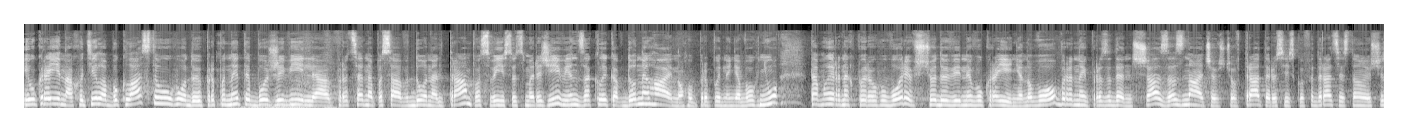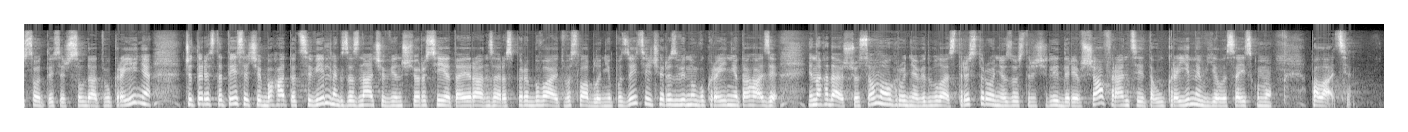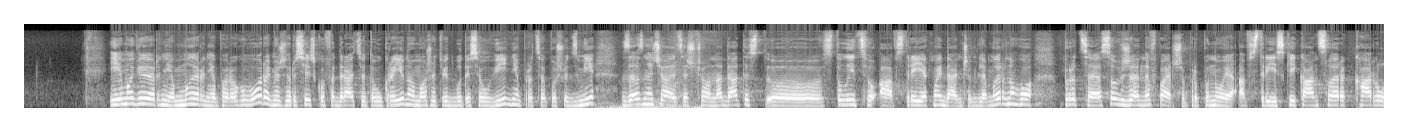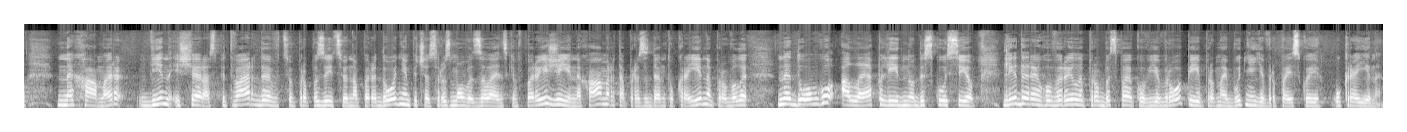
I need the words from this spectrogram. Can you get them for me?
І Україна хотіла б укласти угоду і припинити божевілля. Про це написав Дональд Трамп у своїй соцмережі. Він закликав до негайного припинення вогню та мирних переговорів щодо війни в Україні. Новообраний президент США зазначив, що втрати Російської Федерації становлять 600 тисяч солдат в Україні, 400 тисяч і багато цивільних. Зазначив він, що Росія та Іран зараз перебувають в ослабленій позиції через війну в Україні та Газі. І нагадаю, що 7 грудня відбулася тристороння зустріч лідерів США, Франції та України в Єлисейському палаці. І ймовірні мирні переговори між Російською Федерацією та Україною можуть відбутися у Відні. Про це пишуть змі. Зазначається, що надати е, столицю Австрії як майданчик для мирного процесу вже не вперше пропонує австрійський канцлер Карл Нехамер. Він іще раз підтвердив цю пропозицію напередодні під час розмови з Зеленським в Парижі. І Нехамер та президент України провели недовгу, але плідну дискусію. Лідери говорили про безпеку в Європі і про майбутнє європейської України.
